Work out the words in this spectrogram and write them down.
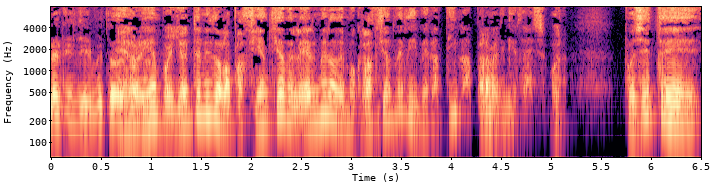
del y todo El origen, pues yo he tenido la paciencia de leerme la democracia deliberativa para ver qué es eso. Bueno, pues este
